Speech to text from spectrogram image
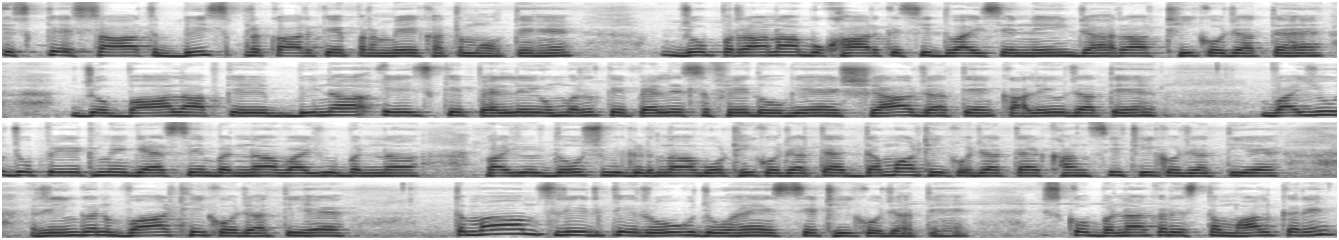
इसके साथ 20 प्रकार के प्रमेय ख़त्म होते हैं। जो पुराना बुखार किसी दवाई से नहीं जा रहा, ठीक हो जाता है। जो बाल आपके बिना एज के पहले, उम्र के पहले सफ़ेद हो गए हैं श्या हो जाते हैं, काले हो जाते हैं, वायु जो पेट में गैस बनना, वायु बनना, वायु दोष बिगड़ना, वो ठीक हो जाता है। दमा ठीक हो जाता है, खांसी ठीक हो जाती है, रिंगन वार ठीक हो जाती है तमाम शरीर के रोग जो हैं, इससे ठीक हो जाते हैं। इसको बनाकर इस्तेमाल करें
